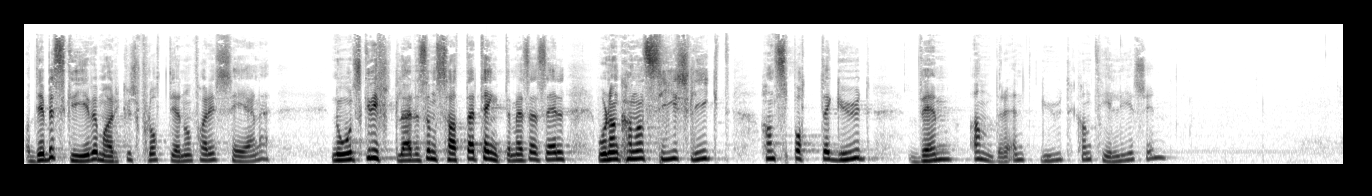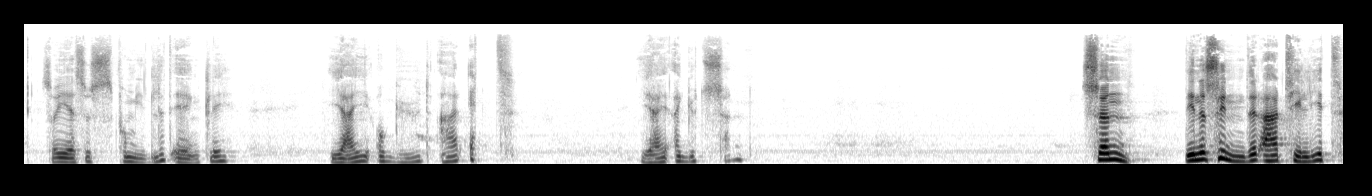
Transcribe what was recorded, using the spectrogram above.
Og Det beskriver Markus flott gjennom fariseerne. Noen skriftlærde som satt der, tenkte med seg selv hvordan kan han si slikt? Han spotter Gud. Hvem andre enn Gud kan tilgi synd? Så Jesus formidlet egentlig jeg og Gud er ett. Jeg er Guds sønn. Sønn, dine synder er tilgitt.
